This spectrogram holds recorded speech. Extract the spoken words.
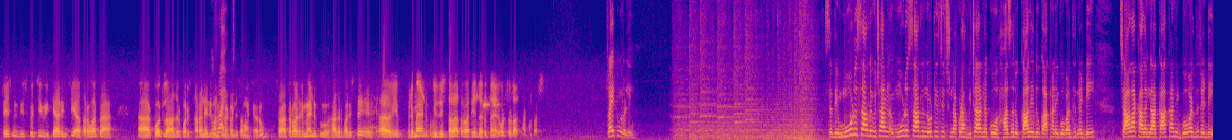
స్టేషన్కి తీసుకొచ్చి విచారించి ఆ తర్వాత కోర్టులో హాజరుపరుస్తారనేది మనకు. ఉన్నటువంటి సమాచారం. సో ఆ తర్వాత రిమాండ్కు హాజరుపరిస్తే ఆ, రిమాండ్కు విధిస్తారా? ఆ తర్వాత ఏం జరుగుతుంది అనేది కూడా చూడాల్సిన పరిస్థితి. రైట్ మురళి సది మూడు సార్లు విచారణ మూడు సార్లు నోటీసులు ఇచ్చినా కూడా విచారణకు హాజరు కాలేదు కాకాని గోవర్ధన్ రెడ్డి. చాలా కాలంగా కాకాని గోవర్ధన్ రెడ్డి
